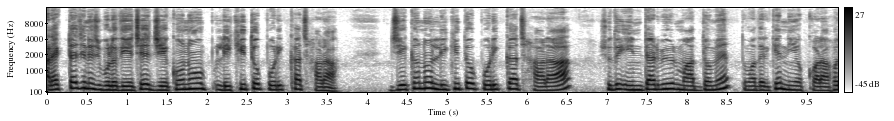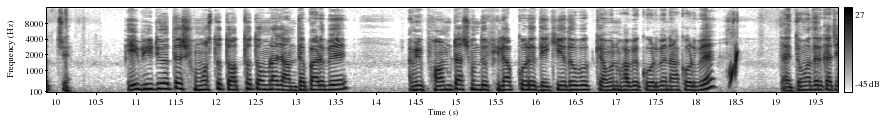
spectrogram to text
আরেকটা জিনিস বলে দিয়েছে, যে কোনো লিখিত পরীক্ষা ছাড়া, যে কোনো লিখিত পরীক্ষা ছাড়া শুধু ইন্টারভিউর মাধ্যমে তোমাদেরকে নিয়োগ করা হচ্ছে। এই ভিডিওতে সমস্ত তথ্য তোমরা জানতে পারবে। আমি ফর্মটা সুন্দর ফিল করে দেখিয়ে দেবো কেমনভাবে করবে, না করবে। তাই তোমাদের কাছে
